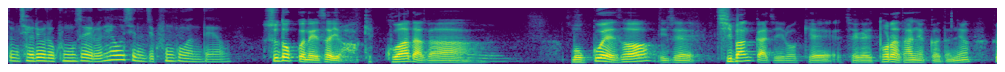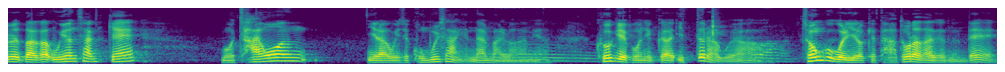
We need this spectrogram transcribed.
좀 재료를 공수를 해오시는지 궁금한데요. 수도권에서 이렇게 구하다가 못 구해서 이제 지방까지 이렇게 제가 돌아다녔거든요. 그러다가 우연찮게 뭐 자원이라고 이제 고물상 옛날 말로 하면 거기에 보니까 있더라고요. 전국을 이렇게 다 돌아다녔는데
